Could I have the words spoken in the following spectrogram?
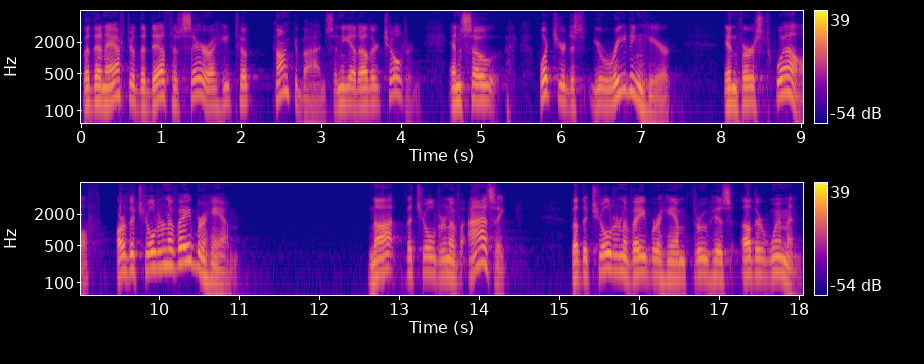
But then after the death of Sarah, he took concubines and he had other children. And so what you're, just, you're reading here in verse 12 are the children of Abraham, not the children of Isaac, but the children of Abraham through his other women.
